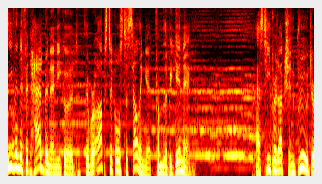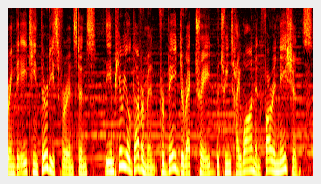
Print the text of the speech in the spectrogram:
Even if it had been any good, there were obstacles to selling it from the beginning. As tea production grew during the 1830s, for instance, the imperial government forbade direct trade between Taiwan and foreign nations.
